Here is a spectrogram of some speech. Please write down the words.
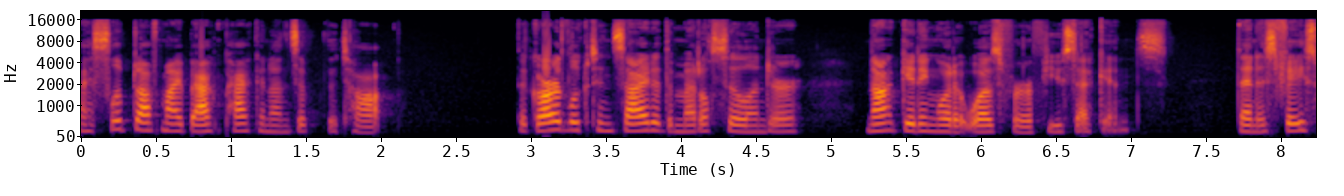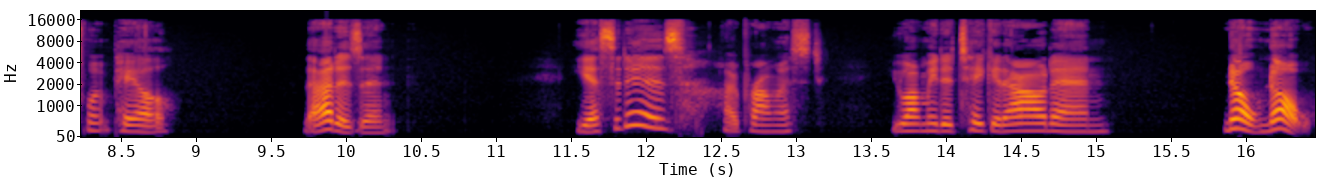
I slipped off my backpack and unzipped the top. The guard looked inside at the metal cylinder, not getting what it was for a few seconds. Then his face went pale. That isn't. Yes, it is, I promised. You want me to take it out and. No, no!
